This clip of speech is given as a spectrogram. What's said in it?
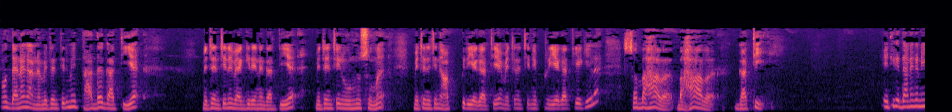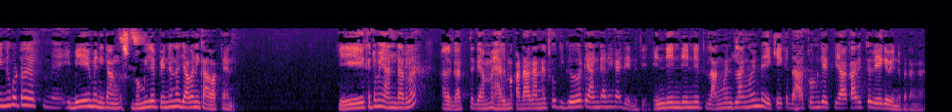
මොකද දැනගන්න මෙතන තියෙන මේ තද ගතිය මෙතන තියෙන වැగిරෙන ගතිය, මෙතන තියෙන උණුසුම, මෙතන තියෙන අප්‍රිය ගතිය, මෙතන තියෙන ප්‍රිය ගතිය කියලා ස්වභාව, භාව, ගති ඒ ටික දැනගෙන ඉන්නකොට ඉබේම නිකන් නොමිලේ පෙනෙන ජවනිකාවක් යන්නේ. ඒකටම යnderලා අර ගත්ත ගැම්ම හැල්ම කඩා ගන්න නැතුව දිගට යන්න යන එකයි දෙන්න තියෙන්නේ. එන්න එන්න එන්න ලඟ වෙන්න ලඟ වෙන්න එක එක ධාතුන්ගේ ක්‍රියාකාරීත්වය වේග වෙන්න පටන් ගන්නවා.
